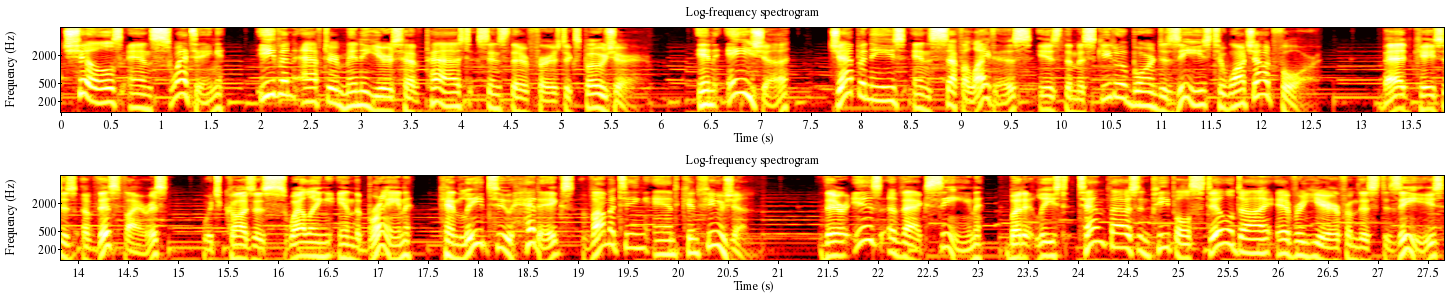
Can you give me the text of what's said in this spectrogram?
chills, and sweating even after many years have passed since their first exposure. In Asia, Japanese encephalitis is the mosquito borne disease to watch out for. Bad cases of this virus, which causes swelling in the brain, can lead to headaches, vomiting, and confusion. There is a vaccine, but at least 10,000 people still die every year from this disease,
